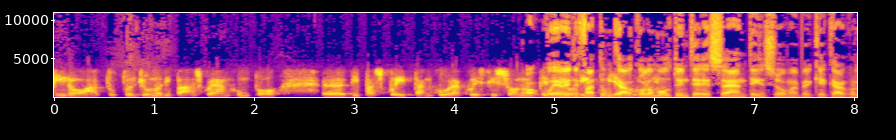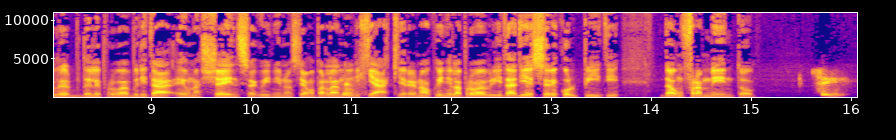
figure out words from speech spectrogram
fino a tutto il giorno di Pasqua e anche un po' eh, di Pasquetta, ancora questi sono oh, Voi avete fatto un calcolo così. molto interessante, insomma, perché il calcolo delle probabilità è una scienza, quindi non stiamo parlando sì. di chiacchiere, no? quindi la probabilità di essere colpiti da un frammento. Sì.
